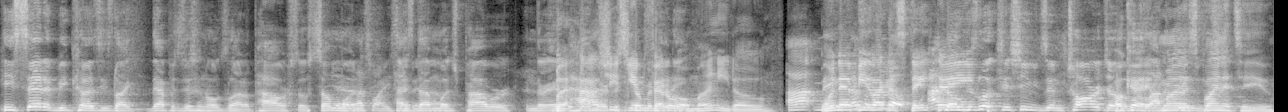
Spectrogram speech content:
He said it because he's like that position holds a lot of power. So someone that's why he said has it, that though. much power, and they're but and how they're she's getting federal money though? Uh, maybe Wouldn't that be like a state I thing? because look, she was in charge of. Okay, a lot I'm gonna explain it to you.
